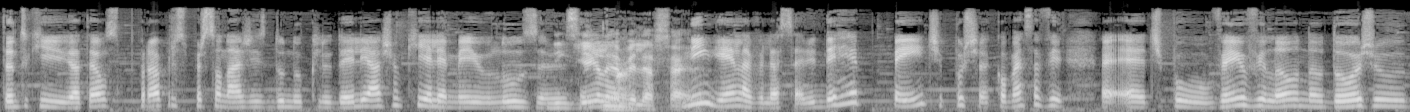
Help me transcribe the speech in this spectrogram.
Tanto que até os próprios personagens do núcleo dele acham que ele é meio loser. Ninguém assim. leva ele a sério. Ninguém leva ele a sério. E de repente, puxa, começa a vir. É, é, tipo, vem o vilão no dojo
